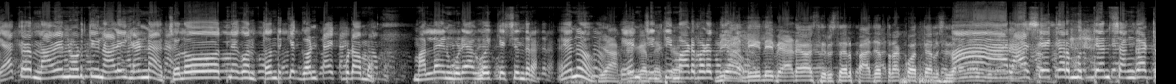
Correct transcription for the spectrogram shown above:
ಯಾಕಂದ್ರೆ ನಾವೇ ನೋಡ್ತೀವಿ ನಾಳೆ ಹೆಣ್ಣ ಚಲೋ ಒಂದು ತಂದಕ್ಕೆ ಗಂಟು ಹಾಕಿ ಬಿಡಮ್ಮ. ಮಲ್ಲಯ್ಯನ ಗುಡಿಯಾಗ ಹೋಗಿ ಕೇಸಿಂದ್ರ. ಏನು? ಏನ್ ಚಿಂತೆ ಮಾಡಬೇಡ ನೀ ಬ್ಯಾಡ ಇಲ್ಲಿ ಬೇಡ ಸಿರಿಸಲ್ ಪಾದಯಾತ್ರಕ್ಕೆ ಹೋಗ್ತಲ್ಲ ಹಾ ರಾಜಶೇಖರ್ ಮುತ್ಯನ್ ಸಂಗಟ್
